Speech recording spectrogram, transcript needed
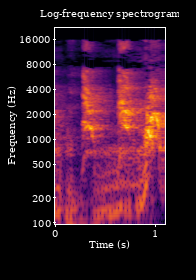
Ha ha ha!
